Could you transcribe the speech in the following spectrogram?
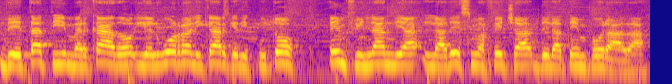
de Tati Mercado y el World Rally Car que disputó en Finlandia la décima fecha de la temporada.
